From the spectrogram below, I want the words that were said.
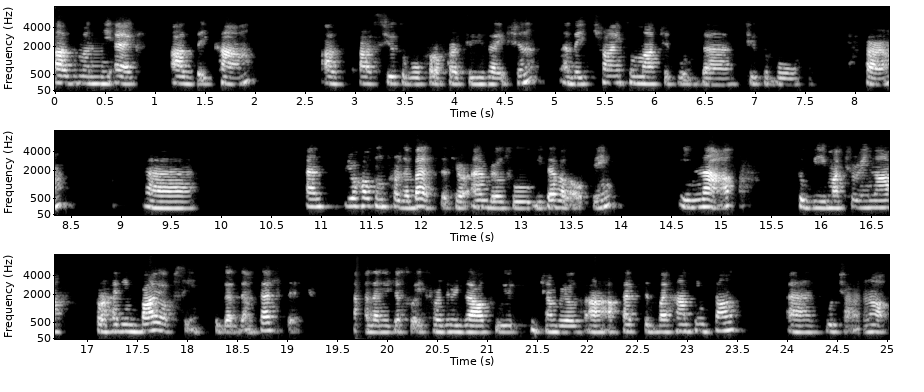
as many eggs as they can, as are suitable for fertilization, and they try to match it with the suitable sperm. Uh, and you're hoping for the best that your embryos will be developing enough to be mature enough for having biopsy to get them tested. And then you just wait for the results which embryos are affected by Huntington's and which are not.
